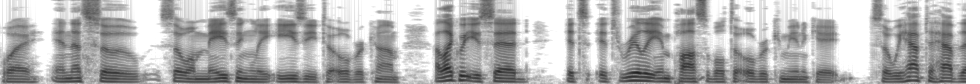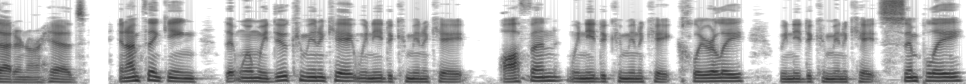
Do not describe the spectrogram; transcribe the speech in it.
Boy, and that's so so amazingly easy to overcome. I like what you said it's it's really impossible to over communicate. So we have to have that in our heads. And I'm thinking that when we do communicate, we need to communicate often, we need to communicate clearly, we need to communicate simply,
